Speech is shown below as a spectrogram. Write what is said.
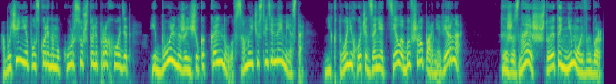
Обучение по ускоренному курсу, что ли, проходят — и больно же еще как кольнуло в самое чувствительное место. Никто не хочет занять тело бывшего парня, верно? Ты же знаешь, что это не мой выбор.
